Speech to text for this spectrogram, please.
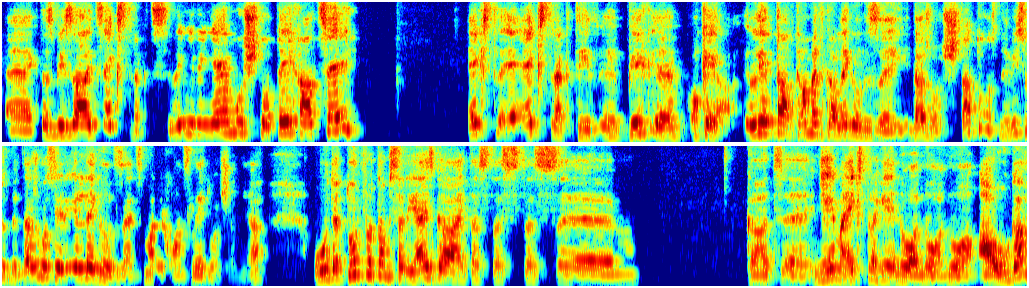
Uh, tas bija zālītes ekstrakts. Viņi bija ņēmuši to THC, ekstra, ekstrakti. Pie, okay, lieta tāda, ka Amerikā legalizēja dažos štatos, ne visur, bet dažos ir, ir legalizēts marihuānas lietošana. Ja? Un tad tur, protams, arī aizgāja tas, tas, tas kad ņēma ekstrahē no, no, no auga,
